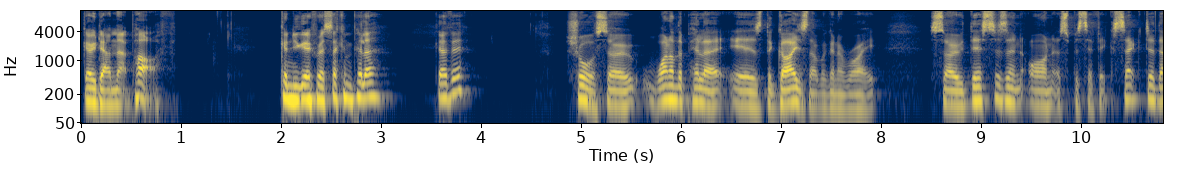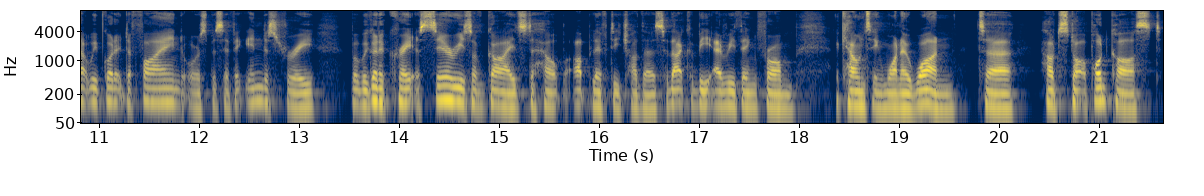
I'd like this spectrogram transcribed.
go down that path. Can you go for a second pillar, Gurvir? Sure. So one of the pillar is the guides that we're going to write. So this isn't on a specific sector that we've got it defined or a specific industry, but we're going to create a series of guides to help uplift each other. So that could be everything from accounting 101 to how to start a podcast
